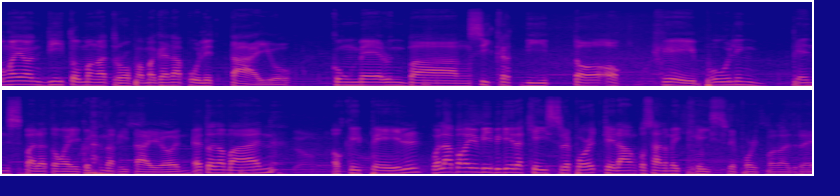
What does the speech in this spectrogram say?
ngayon dito mga tropa, maghanap ulit tayo kung meron bang secret dito. Okay, bowling pins pala to ngayon ko lang nakita yon. Ito naman, Okay, Pale. Wala ba kayong bibigay na case report? Kailangan ko sana may case report, mga dre.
